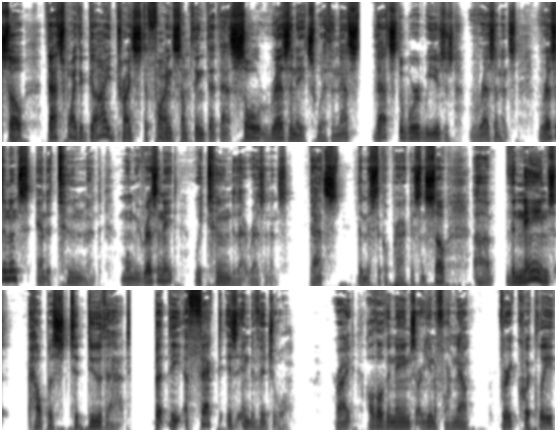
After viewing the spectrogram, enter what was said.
So that's why the guide tries to find something that that soul resonates with. And that's, that's the word we use is resonance. Resonance and attunement. When we resonate, we tune to that resonance. That's the mystical practice. And so uh, the names help us to do that, but the effect is individual, right? Although the names are uniform. Now, very quickly,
